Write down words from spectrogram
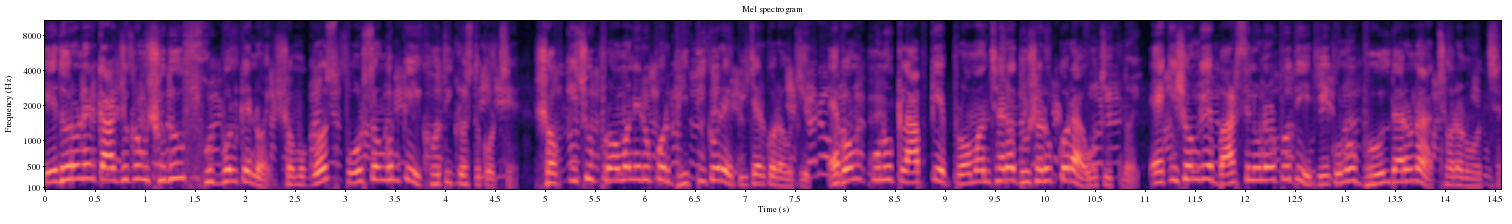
এ ধরনের কার্যক্রম শুধু ফুটবলকে নয় সমগ্র স্পোর্টস অঙ্গনকেই ক্ষতিগ্রস্ত করছে। সবকিছু প্রমাণের উপর ভিত্তি করে বিচার করা উচিত এবং কোনো ক্লাবকে প্রমাণ ছাড়া দোষারোপ করা উচিত নয়। একই সঙ্গে বার্সেলোনার প্রতি যে কোনো ভুল ধারণা ছড়ানো হচ্ছে।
